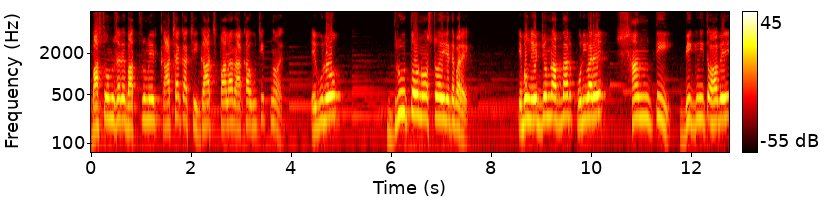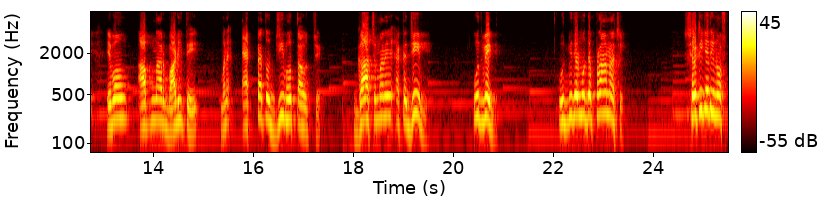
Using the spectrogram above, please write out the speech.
বাস্তু অনুসারে বাথরুমের কাছাকাছি গাছপালা রাখা উচিত নয়। এগুলো দ্রুত নষ্ট হয়ে যেতে পারে। এবং এর জন্য আপনার পরিবারে শান্তি বিঘ্নিত হবে এবং আপনার বাড়িতে মানে একটা তো জীব হত্যা হচ্ছে। গাছ মানে একটা জীব, উদ্ভিদ। উদ্ভিদের মধ্যে প্রাণ আছে। সেটি যদি নষ্ট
